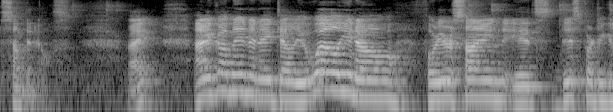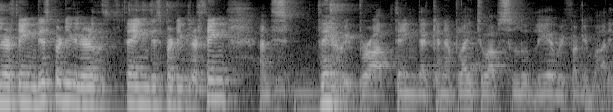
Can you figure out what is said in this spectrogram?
something else, right? And I come in and I tell you, well, you know, for your sign, it's this particular thing, this particular thing, this particular thing, and this very broad thing that can apply to absolutely every fucking body.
